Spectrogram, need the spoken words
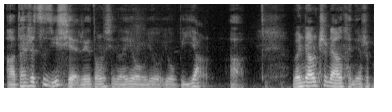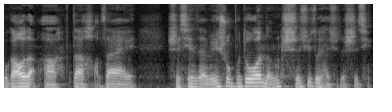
啊，但是自己写这个东西呢，又又又不一样啊。文章质量肯定是不高的啊，但好在是现在为数不多能持续做下去的事情。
